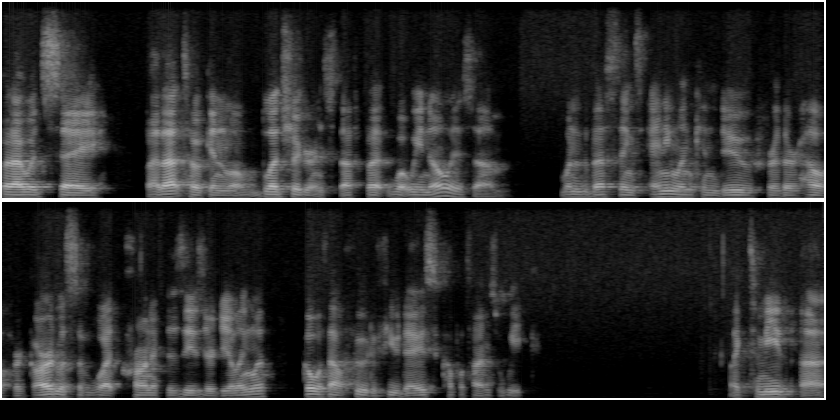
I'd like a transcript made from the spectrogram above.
but I would say by that token, well, blood sugar and stuff. But what we know is um, one of the best things anyone can do for their health, regardless of what chronic disease they're dealing with, go without food a few days, a couple times a week. Like to me, uh,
